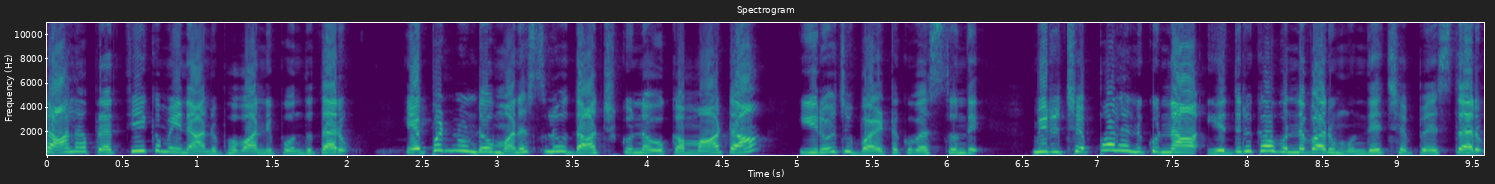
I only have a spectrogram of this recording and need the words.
చాలా ప్రత్యేకమైన అనుభవాన్ని పొందుతారు. ఎప్పటినుండో మనసులో దాచుకున్న ఒక మాట ఈరోజు బయటకు వస్తుంది. మీరు చెప్పాలనుకున్నా ఎదురుగా ఉన్నవారు ముందే చెప్పేస్తారు.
